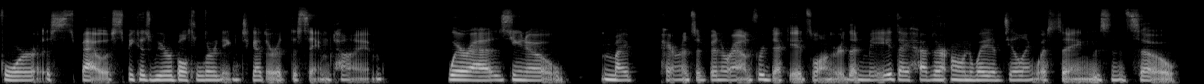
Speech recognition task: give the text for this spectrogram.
for a spouse because we were both learning together at the same time. Whereas, you know, my parents have been around for decades longer than me. They have their own way of dealing with things. And so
